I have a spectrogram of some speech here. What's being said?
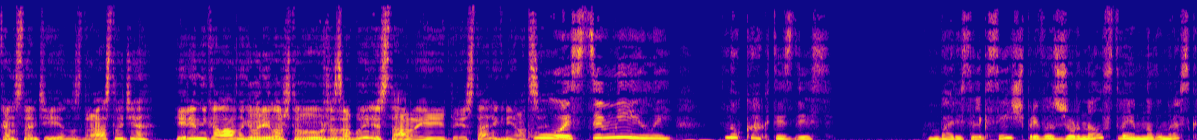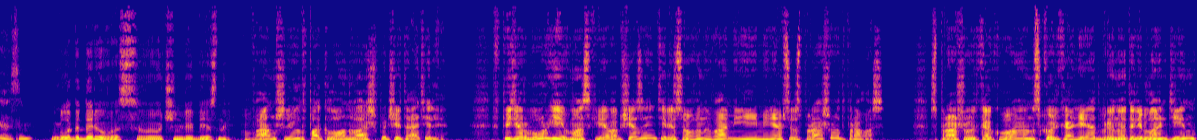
Константин, здравствуйте. Ирина Николаевна говорила, что вы уже забыли старый и перестали гневаться. Костя, милый, ну как ты здесь? Борис Алексеевич привез журнал с твоим новым рассказом. Благодарю вас, вы очень любезны. Вам шлют поклон ваши почитатели. В Петербурге и в Москве вообще заинтересованы вами, и меня все спрашивают про вас. Спрашивают, какой он, сколько лет, брюнет или блондин.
